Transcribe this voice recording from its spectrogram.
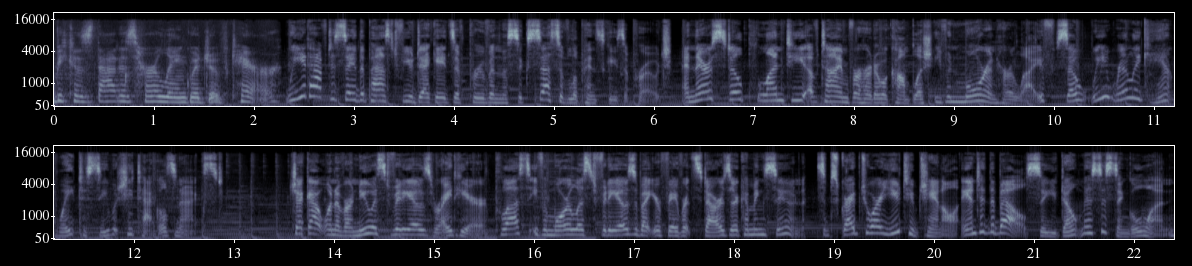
because that is her language of care. We'd have to say the past few decades have proven the success of Lipinski's approach, and there's still plenty of time for her to accomplish even more in her life, so we really can't wait to see what she tackles next. Check out one of our newest videos right here. Plus, even more list videos about your favorite stars are coming soon. Subscribe to our YouTube channel and hit the bell so you don't miss a single one.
